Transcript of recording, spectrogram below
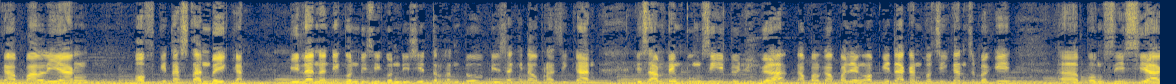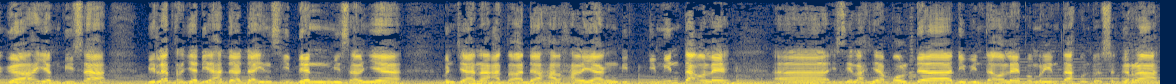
Kapal yang off kita standby kan. Bila nanti kondisi-kondisi tertentu bisa kita operasikan. Di samping fungsi itu juga kapal-kapal yang off kita akan posisikan sebagai uh, fungsi siaga yang bisa bila terjadi ada ada insiden misalnya bencana atau ada hal-hal yang di- diminta oleh uh, istilahnya Polda, diminta oleh pemerintah untuk segera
